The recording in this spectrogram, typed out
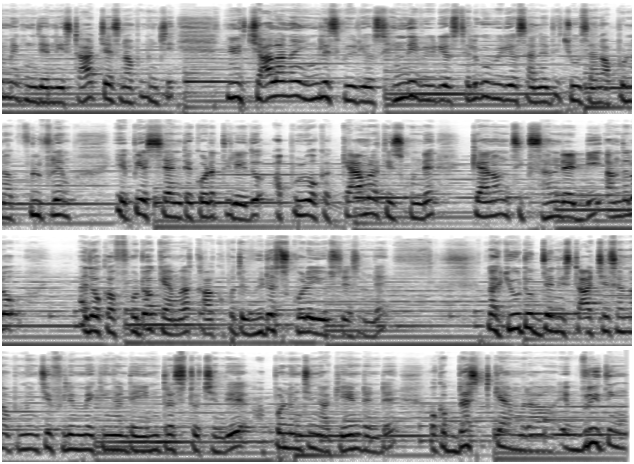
ఫిలిం మేకింగ్ జర్నీ స్టార్ట్ చేసినప్పటి నుంచి నేను చాలానే English videos Hindi videos Telugu videos అనేది చూశాను. అప్పుడు నాకు ఫుల్ ఫ్రేమ్ ఏపీఎస్సీ అంటే కూడా తెలియదు. అప్పుడు ఒక కెమెరా తీసుకుండే క్యానాన్ సిక్స్ హండ్రెడ్ డి అందులో అది ఒక ఫోటో కెమెరా కాకపోతే వీడియోస్ కూడా యూస్ చేస్తుండే. నాకు యూట్యూబ్ జర్నీ స్టార్ట్ చేసినప్పటి నుంచి ఫిలిం మేకింగ్ అంటే ఇంట్రెస్ట్ వచ్చింది. అప్పటి నుంచి నాకు ఏంటంటే ఒక బెస్ట్ కెమెరా ఎవ్రీథింగ్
